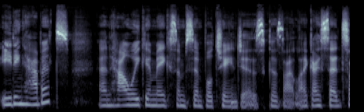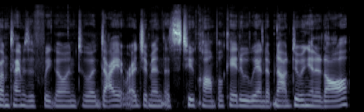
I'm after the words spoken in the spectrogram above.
eating habits and how we can make some simple changes. Because like i said sometimes if we go into a diet regimen that's too complicated we end up not doing it at all.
